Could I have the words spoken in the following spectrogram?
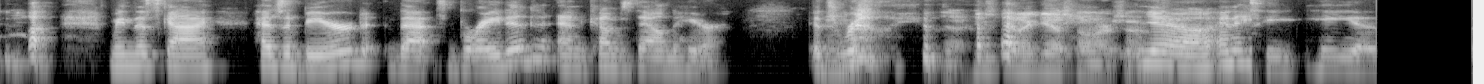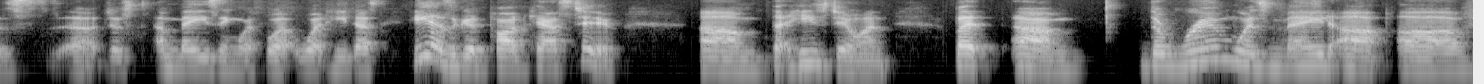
I mean, this guy has a beard that's braided and comes down to here. It's Mhm. really yeah, he's been a guest on our show. yeah, and he he is uh, just amazing with what what he does. He has a good podcast too um, that he's doing, but um, the room was made up of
